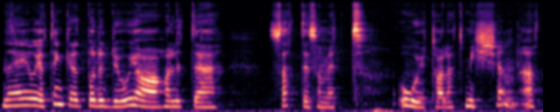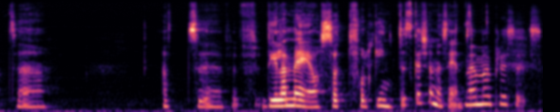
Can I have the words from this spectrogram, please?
Nej, och jag tänker att både du och jag har lite satt det som ett outtalat mission att, eh, att eh, dela med oss så att folk inte ska känna sig ensamma. Nej men precis.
